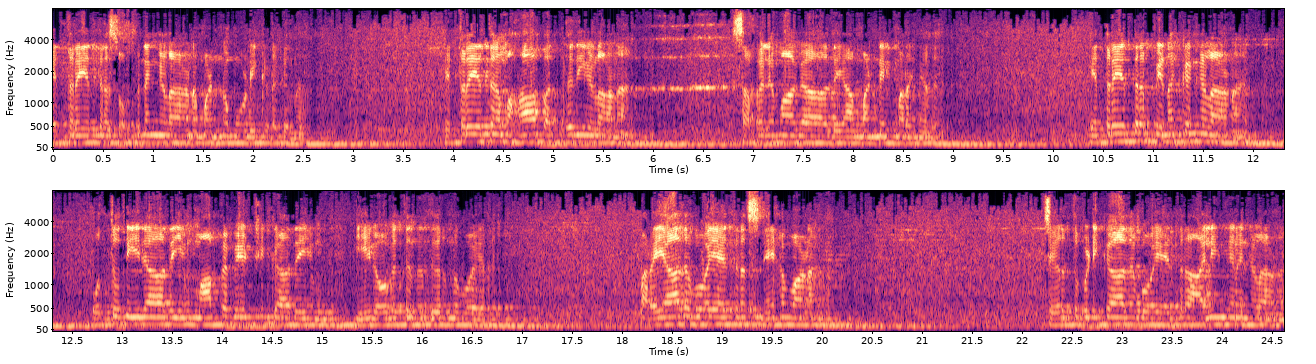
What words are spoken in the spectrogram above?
എത്രയെത്ര സ്വപ്നങ്ങളാണ് മണ്ണ് മൂടിക്കിടക്കുന്നത് എത്രയെത്ര മഹാപദ്ധതികളാണ് സഫലമാകാതെ ആ മണ്ണിൽ മറഞ്ഞത്. എത്രയെത്ര പിണക്കങ്ങളാണ് ഒത്തുതീരാതെയും മാപ്പപേക്ഷിക്കാതെയും ഈ ലോകത്ത് നിന്ന് തീർന്നു പോയത്. പറയാതെ പോയ എത്ര സ്നേഹമാണ്. ചേർത്ത് പിടിക്കാതെ പോയ എത്ര ആലിംഗനങ്ങളാണ്.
